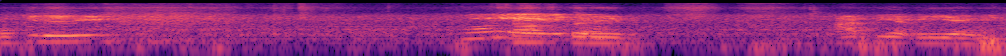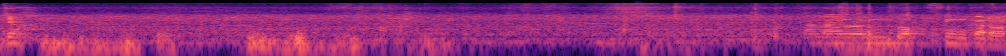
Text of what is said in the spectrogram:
મૂકી દેવી. સાફ કરી આરતી લઈ આવી જો. આનું અનબોક્સિંગ કરો.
